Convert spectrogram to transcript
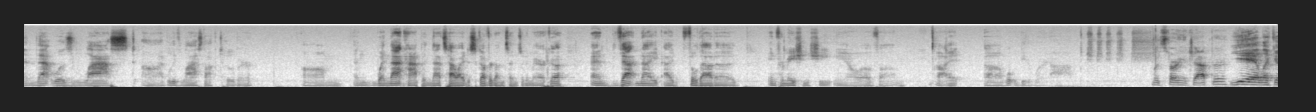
and that was last, uh, I believe, last October. Um, and when that happened, that's how I discovered Uncensored America. And that night, I filled out a information sheet, you know, of um, it, uh, what would be the word? Uh, Like starting a chapter. yeah, like a,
